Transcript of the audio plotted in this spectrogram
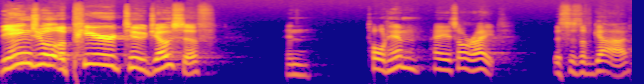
The angel appeared to Joseph and told him, hey, it's all right. This is of God.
